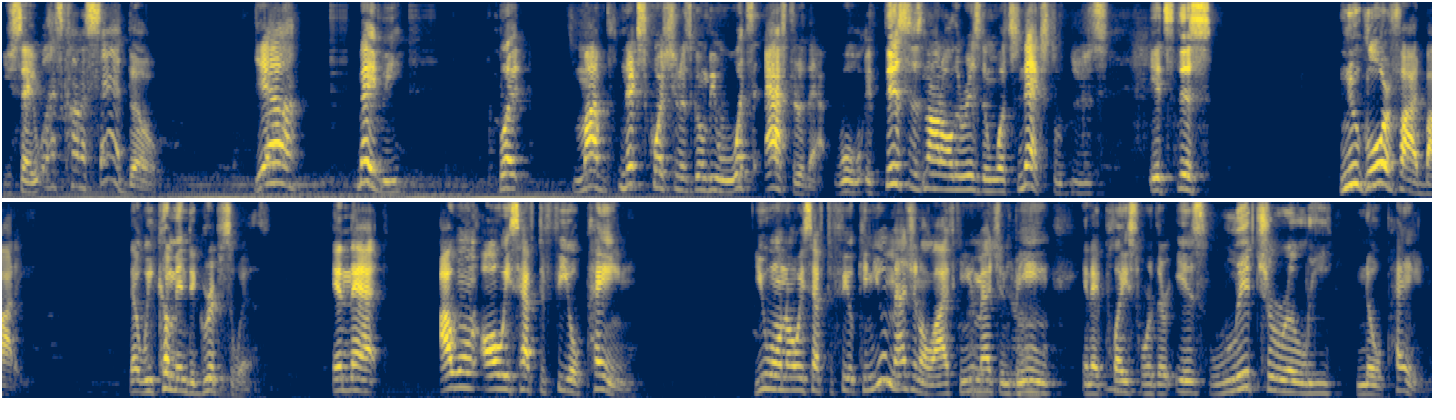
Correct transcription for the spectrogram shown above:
You say, well, that's kind of sad though. Yeah, maybe. But my next question is going to be, well, what's after that? Well, if this is not all there is, then what's next? It's, it's this new glorified body that we come into grips with. In that I won't always have to feel pain. You won't always have to feel. Can you imagine a life? Can you imagine being in a place where there is literally no pain?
